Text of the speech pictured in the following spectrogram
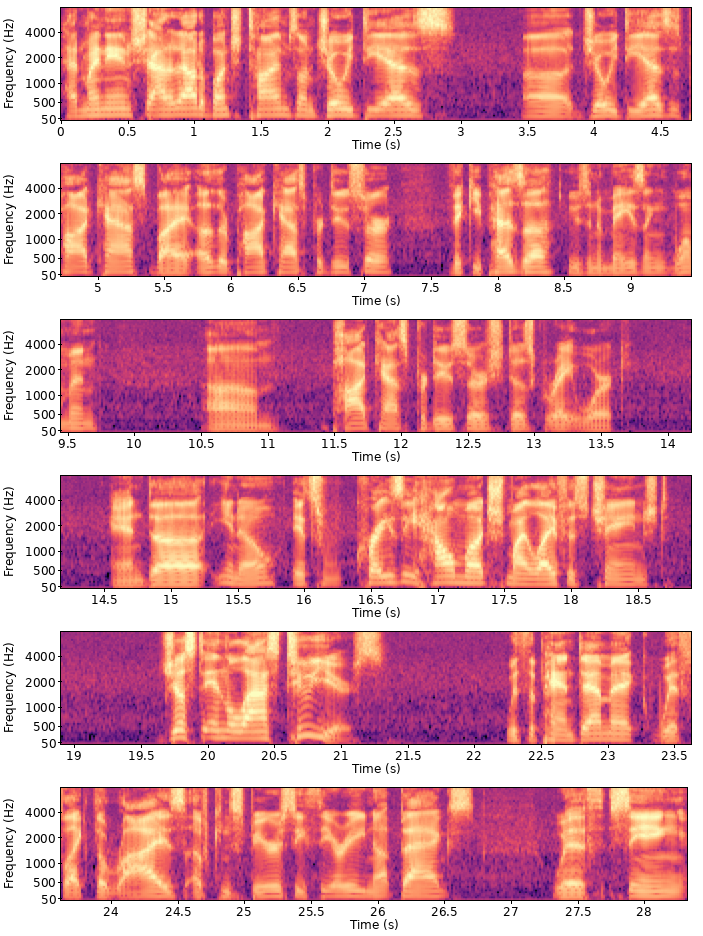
Had my name shouted out a bunch of times on Joey Diaz, uh, Joey Diaz's podcast by other podcast producer Vicky Pezza, who's an amazing woman, um, podcast producer. She does great work, and uh, you know, it's crazy how much my life has changed just in the last two years with the pandemic, with like the rise of conspiracy theory nutbags with seeing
